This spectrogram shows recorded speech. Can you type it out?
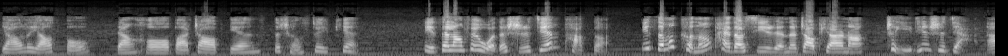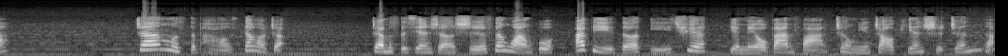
摇了摇头。然后把照片撕成碎片。你在浪费我的时间，帕克！你怎么可能拍到蜥蜴人的照片呢？这一定是假的！詹姆斯咆哮着。詹姆斯先生十分顽固，而彼得的确也没有办法证明照片是真的。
